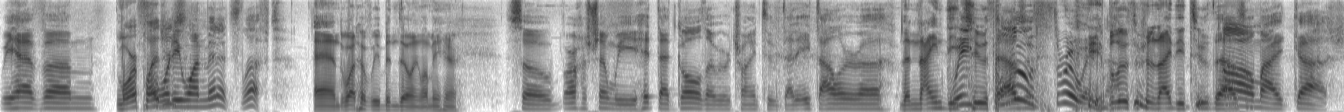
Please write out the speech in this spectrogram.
we have um, more pledges. 41 minutes left. And what have we been doing? Let me hear. So Baruch Hashem, we hit that goal that we were trying to that eight dollar. Uh, The we ninety-two thousand. blew through it. you blew through the ninety-two oh thousand. my gosh!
